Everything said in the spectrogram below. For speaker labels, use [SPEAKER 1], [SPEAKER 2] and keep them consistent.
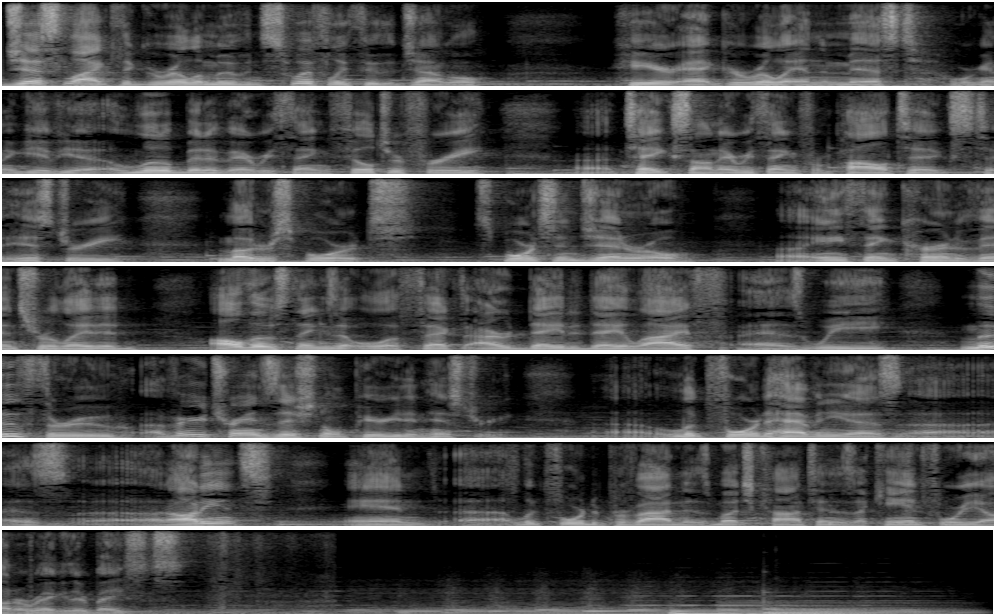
[SPEAKER 1] just like the gorilla moving swiftly through the jungle, here at Gorilla in the Mist, we're going to give you a little bit of everything filter free, uh, takes on everything from politics to history, motorsports, sports in general, uh, anything current events related, all those things that will affect our day to day life as we move through a very transitional period in history. Uh, look forward to having you as, uh, as uh, an audience and uh, look forward to providing as much content as I can for you on a regular basis.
